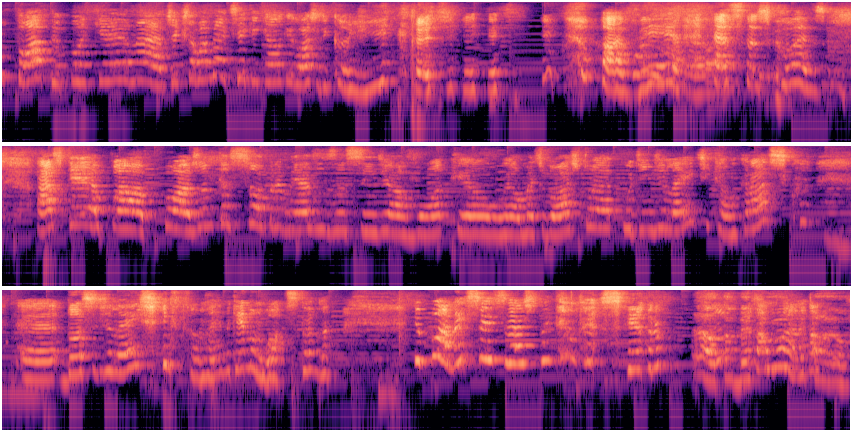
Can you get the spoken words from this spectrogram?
um top, porque, né? Tinha que chamar minha tia, que é ela que gosta de canjica, de pavê, essas coisas. Acho que pô, pô, as únicas sobremesas assim de avó que eu realmente gosto é pudim de leite, que é um clássico. É, doce de leite também, quem não gosta, né? E pô, nem sei se acho que tem um terceiro. É, eu também Tá fui, bom. eu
